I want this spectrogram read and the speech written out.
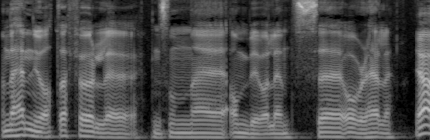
men det hender jo at jeg føler en sånn eh, ambivalens eh, over det hele. Ja,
